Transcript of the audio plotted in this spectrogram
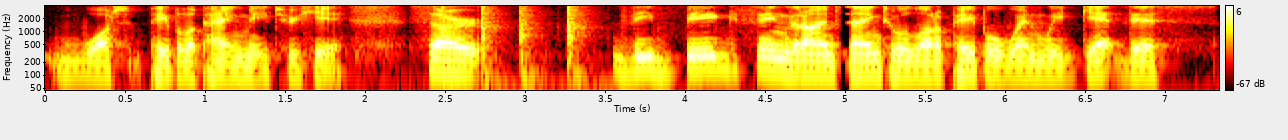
what people are paying me to hear. So, the big thing that I'm saying to a lot of people when we get this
